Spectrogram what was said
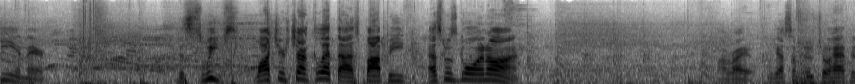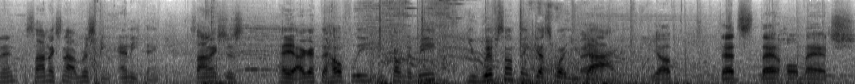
key in there. The sweeps. Watch your chancletas, Poppy. That's what's going on. All right, we got some neutral happening. Sonic's not risking anything. Sonic's just, hey, I got the health lead. You come to me. You whiff something. Guess what? You die. Yep. That's that whole match.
